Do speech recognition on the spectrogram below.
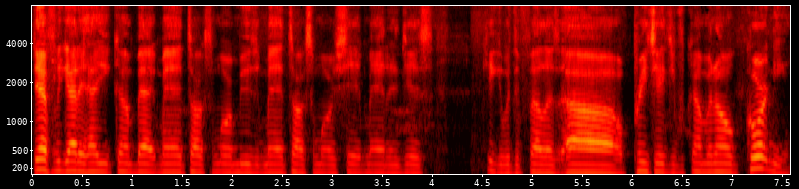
Definitely got to have you come back, man. Talk some more music, man. Talk some more shit, man, and just kick it with the fellas. Uh, appreciate you for coming on, Courtney.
